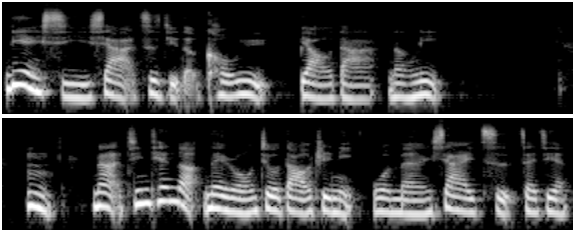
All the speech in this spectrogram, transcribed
练习一下自己的口语表达能力。嗯，那今天的内容就到这里，我们下一次再见。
